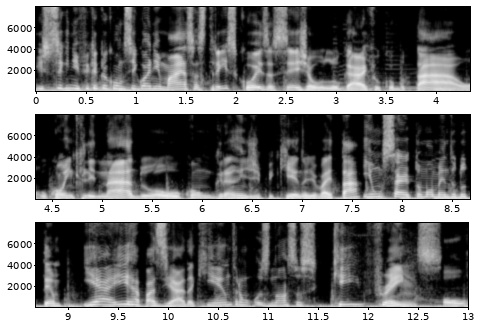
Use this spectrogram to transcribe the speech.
Isso significa que eu consigo animar essas três coisas, seja o lugar que o cubo tá, o quão inclinado ou o quão grande, pequeno ele vai estar, tá, em um certo momento do tempo. E é aí, rapaziada, que entram os nossos keyframes, ou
